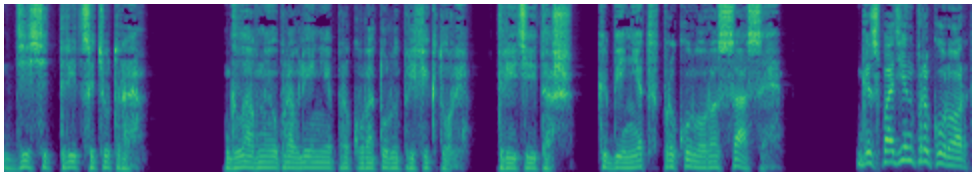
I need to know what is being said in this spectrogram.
10.30 утра. Главное управление прокуратуры префектуры. Третий этаж. Кабинет прокурора Сасе. «Господин прокурор,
